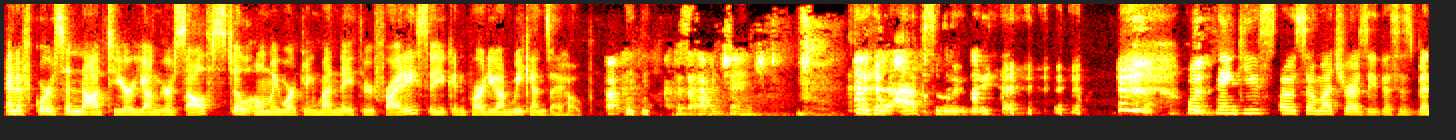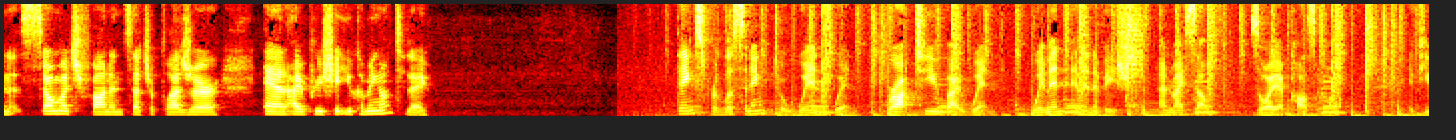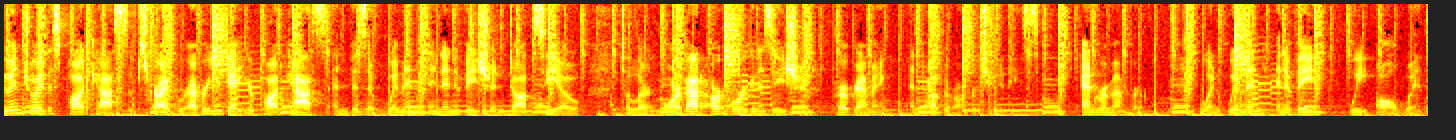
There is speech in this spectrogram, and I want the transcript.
And of course, a nod to your younger self, still only working Monday through Friday, so you can party on weekends, I hope. Because I haven't changed. Absolutely. well, thank you so, so much, Rosie. This has been so much fun and such a pleasure. And I appreciate you coming on today. Thanks for listening to Win Win, brought to you by Win, Women in Innovation, and myself, Zoya Kozakov. If you enjoy this podcast, subscribe wherever you get your podcasts and visit womeninnovation.co to learn more about our organization, programming, and other opportunities. And remember, when women innovate, we all win.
